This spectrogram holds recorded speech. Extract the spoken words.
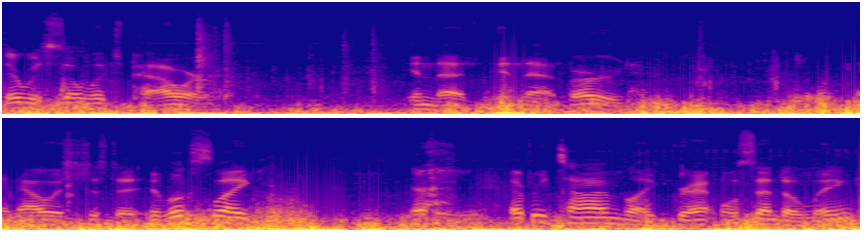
there was so much power in that in that bird, and now it's just a. It looks like every time like Grant will send a link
